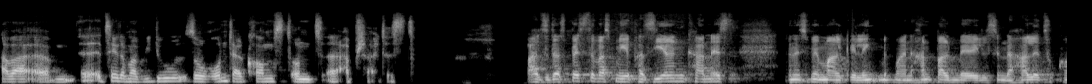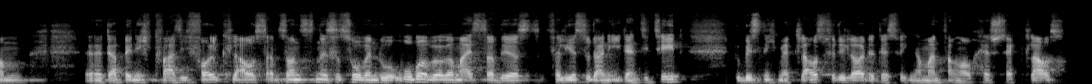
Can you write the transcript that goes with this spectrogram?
Aber ähm, erzähl doch mal, wie du so runterkommst und äh, abschaltest. Also das Beste, was mir passieren kann, ist, wenn es mir mal gelingt, mit meinen Handballmädels in der Halle zu kommen, äh, da bin ich quasi voll Klaus. Ansonsten ist es so, wenn du Oberbürgermeister wirst, verlierst du deine Identität. Du bist nicht mehr Klaus für die Leute, deswegen am Anfang auch Hashtag Klaus.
